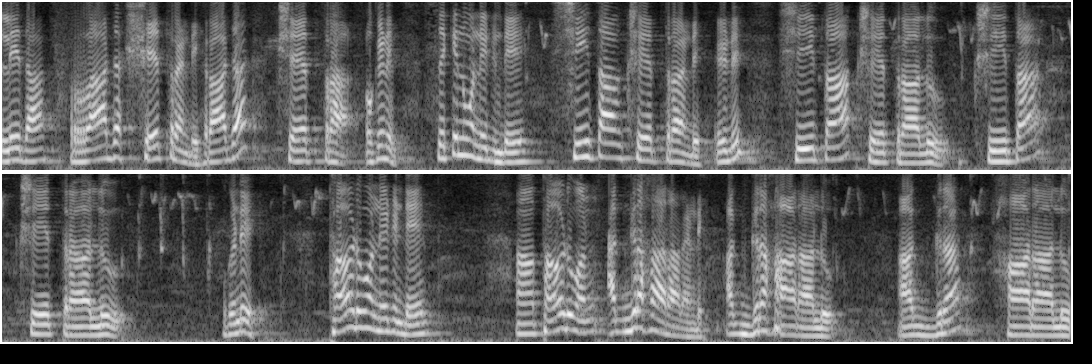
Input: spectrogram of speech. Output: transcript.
లేదా రాజక్షేత్ర అండి. రాజక్షేత్ర ఓకే అండి సెకండ్ వన్ ఏంటంటే శీతాక్షేత్ర అండి. ఏంటి? శీతాక్షేత్రాలు. శీత క్షేత్రాలు ఓకే అండి థర్డ్ వన్ ఏంటంటే థర్డ్ వన్ అగ్రహారాలండి. అగ్రహారాలు. అగ్రహారాలు.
